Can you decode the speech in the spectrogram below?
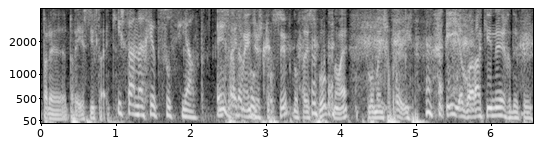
para, para esse efeito. E está na rede social. Exatamente, eu estou sempre no Facebook, não é? Pelo menos por aí. E agora aqui na RDP.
